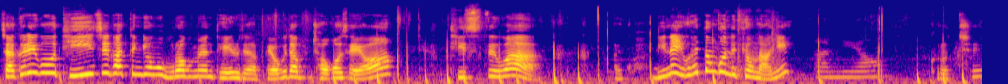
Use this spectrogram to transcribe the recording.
자, 그리고 these 같은 경우 물어보면 대로 대답해. 여기다 적으세요. this와 아이고, 니네 이거 했던 건데 기억나니? 아니요. 그렇지.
